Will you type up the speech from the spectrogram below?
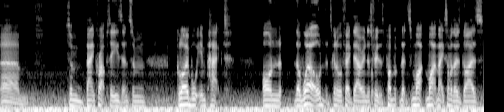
um, some bankruptcies and some global impact on the world that's going to affect our industry. That's probably that's might might make some of those guys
